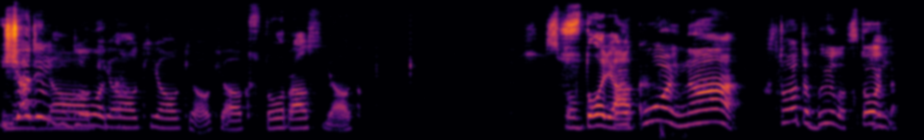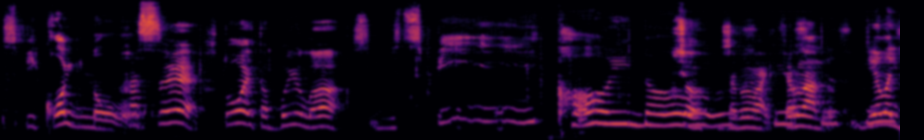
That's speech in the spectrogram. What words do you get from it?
Еще ну один як, угловой. Як, як, як, як, сто раз як. Сто як. Спокойно! Что это было? Кто это? Спокійно. Хосе, что это было? Спокійно. Все, забывай. Фернандо, делай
